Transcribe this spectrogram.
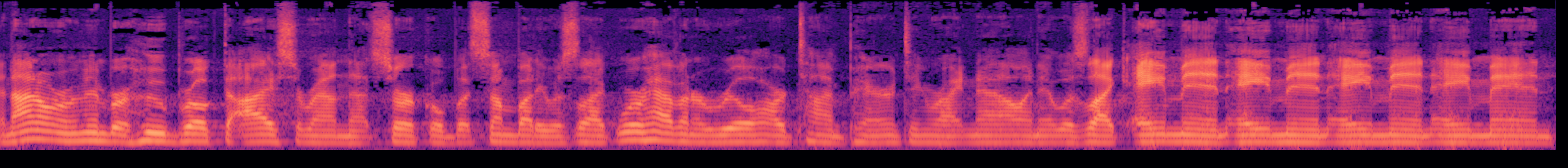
and I don't remember who broke the ice around that circle, but somebody was like, We're having a real hard time parenting right now. And it was like, Amen, amen, amen, amen.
